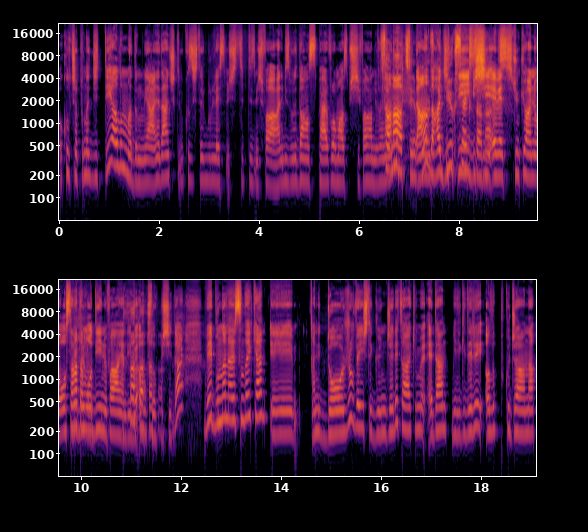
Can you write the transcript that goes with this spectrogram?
okul çapında ciddiye alınmadım. Yani neden çıktı bu kız, işte, burleskmiş, striptizmiş falan. Hani, biz burada dans, performans bir şey falan diyoruz. Hani? Sanat yapıyoruz. Daha ciddi Yüksek bir şey. sanat. Evet, çünkü, hani, o sanat ama o Bilirim. değil mi falan yani diye böyle abuk sabuk bir şeyler ve bunların arasındayken, eee, hani, doğru ve, işte, günceli takip eden bilgileri alıp kucağına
